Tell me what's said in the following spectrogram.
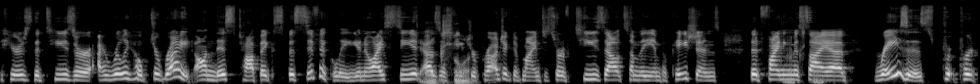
here's the teaser. I really hope to write on this topic specifically. You know, I see it as a future project of mine to sort of tease out some of the implications that finding Excellent. Messiah raises. Per, per,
